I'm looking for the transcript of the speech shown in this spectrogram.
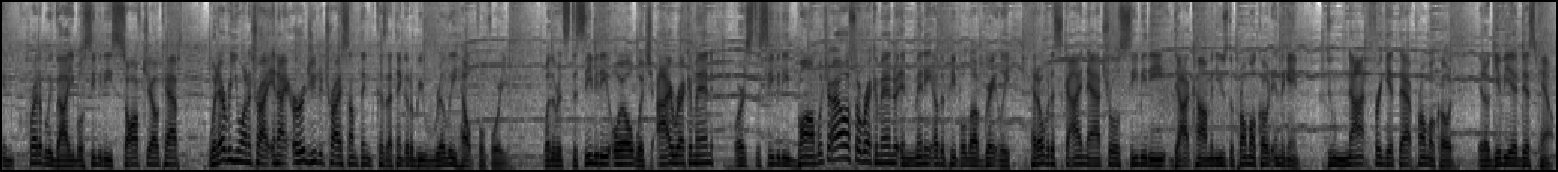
incredibly valuable. CBD soft gel caps, whatever you want to try. And I urge you to try something because I think it'll be really helpful for you whether it's the CBD oil, which I recommend, or it's the CBD balm, which I also recommend and many other people love greatly, head over to skynaturalcbd.com and use the promo code in the game. Do not forget that promo code, it'll give you a discount.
